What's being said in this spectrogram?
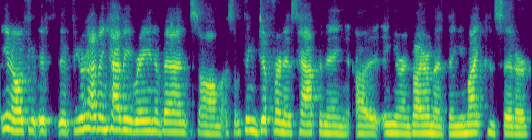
you know, if, you, if, if you're having heavy rain events, um, something different is happening uh, in your environment, then you might consider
